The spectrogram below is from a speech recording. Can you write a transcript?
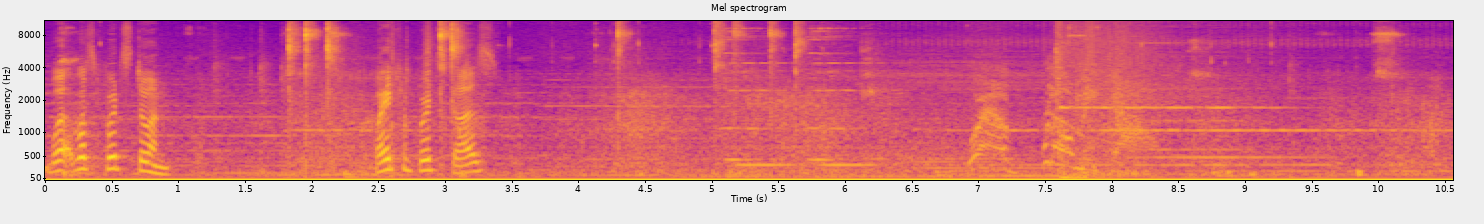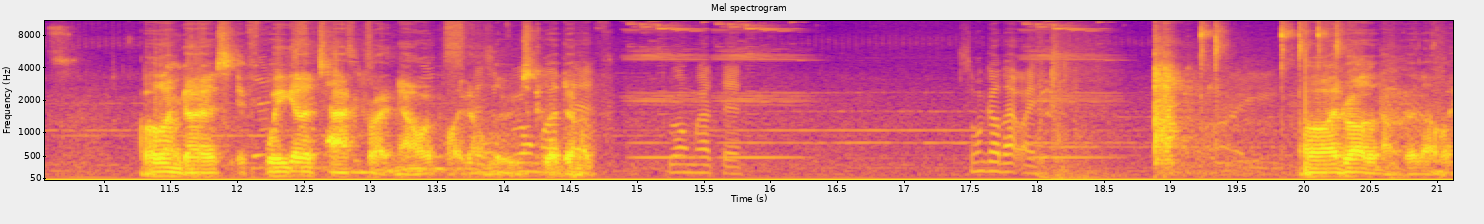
What, what's Brits doing? Wait for Brits, guys. Hold on, guys. If we get attacked right now, we're probably gonna lose. because I don't there. have- Gromp right there. Someone go that way. Oh, I'd rather not go that way.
